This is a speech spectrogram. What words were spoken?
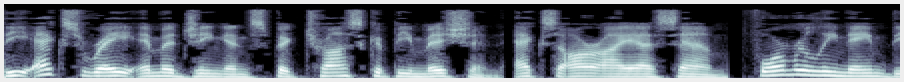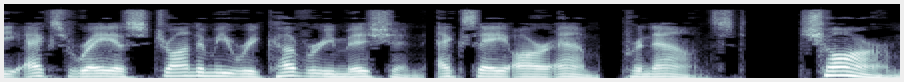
The X-ray Imaging and Spectroscopy Mission XRISM, formerly named the X-ray Astronomy Recovery Mission XARM, pronounced CHARM,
